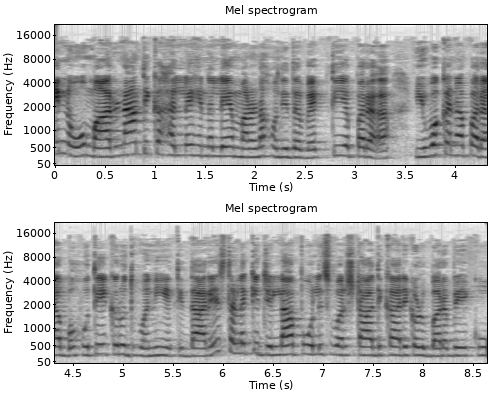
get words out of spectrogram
ಇನ್ನು ಮಾರಣಾಂತಿಕ ಹಲ್ಲೆ ಹಿನ್ನೆಲೆ ಮರಣ ಹೊಂದಿದ ವ್ಯಕ್ತಿಯ ಪರ, ಯುವಕನ ಪರ ಬಹುತೇಕರು ಧ್ವನಿ ಎತ್ತಿದ್ದಾರೆ. ಸ್ಥಳಕ್ಕೆ ಜಿಲ್ಲಾ ಪೊಲೀಸ್ ವರಿಷ್ಠಾಧಿಕಾರಿಗಳು ಬರಬೇಕು.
